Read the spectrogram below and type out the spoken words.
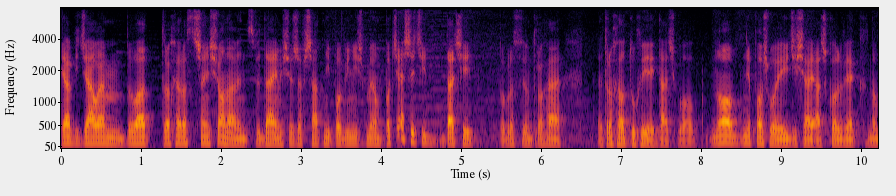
Ja widziałem, była trochę roztrzęsiona, więc wydaje mi się, że w szatni powinniśmy ją pocieszyć i dać jej po prostu ją trochę, trochę otuchy jej dać, bo no nie poszło jej dzisiaj, aczkolwiek no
